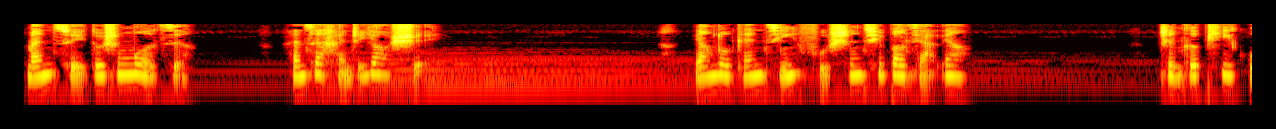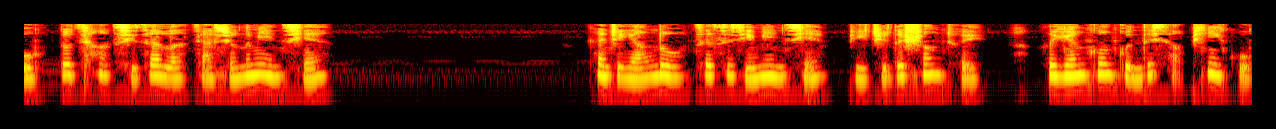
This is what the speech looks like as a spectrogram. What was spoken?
满嘴都是沫子，还在喊着要水。杨璐赶紧俯身去抱贾亮，整个屁股都翘起在了贾雄的面前。看着杨璐在自己面前笔直的双腿和圆滚滚的小屁股，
